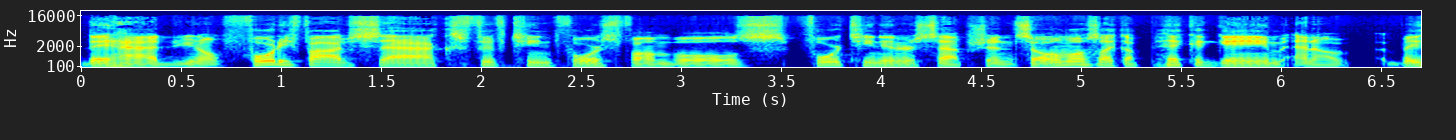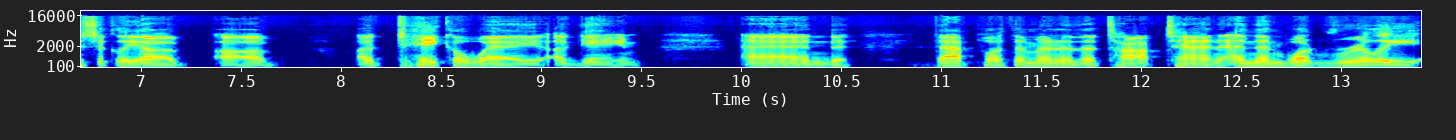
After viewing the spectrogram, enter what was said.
they had, you know, 45 sacks, 15 forced fumbles, 14 interceptions. So almost like a pick a game and a basically a a, a takeaway a game. And that put them into the top 10 and then what really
